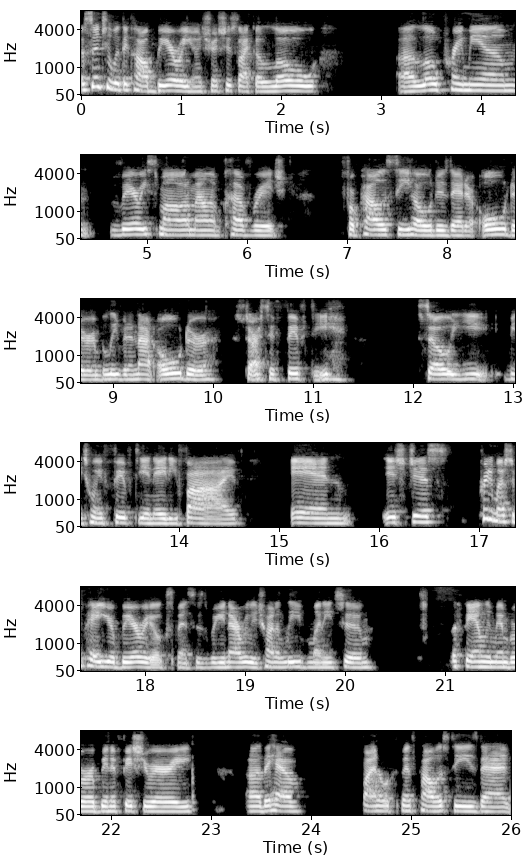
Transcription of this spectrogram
essentially what they call burial insurance. It's like a low a low premium very small amount of coverage for policyholders that are older and believe it or not older starts at 50 so you between 50 and 85 and it's just pretty much to pay your burial expenses where you're not really trying to leave money to a family member or beneficiary. Uh, they have final expense policies that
